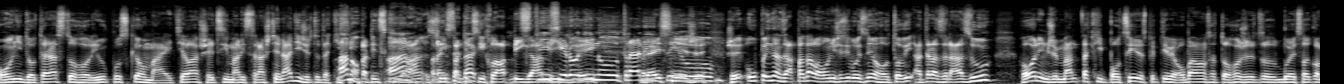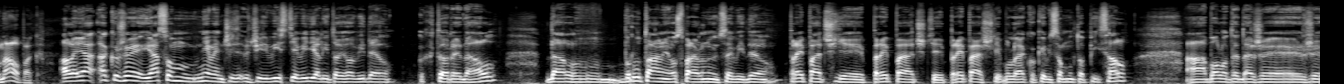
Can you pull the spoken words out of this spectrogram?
oni doteraz toho toho liverpoolského majiteľa všetci mali strašne radi, že to je taký ano, sympatický, áno, sympatický tak, chlapík, si rodinu, tradíciu. Presne, že, že úplne nám zapadalo, oni všetci boli z neho hotoví a teraz zrazu hovorím, že mám taký pocit, respektíve obávam sa toho, že to bude celkom naopak. Ale ja akože, ja som, neviem, či, či vy ste videli to jeho video ktoré dal, dal brutálne ospravedlňujúce video. Prepáčte, prepáčte, prepáčte, bolo ako keby som mu to písal. A bolo teda, že, že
